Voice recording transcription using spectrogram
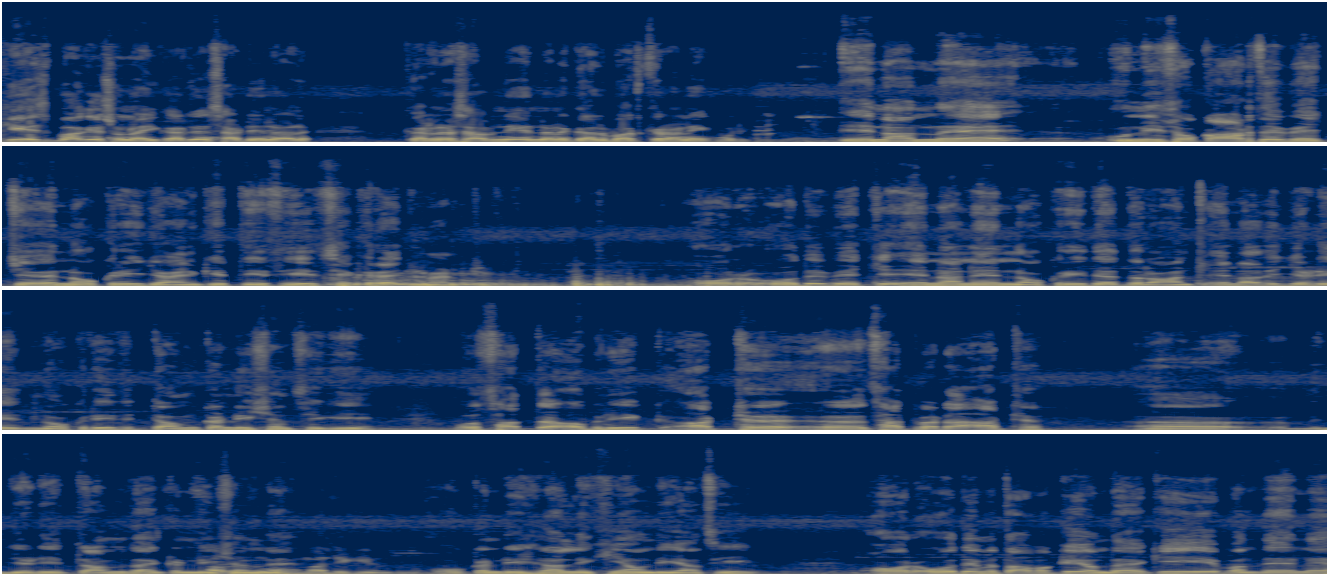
ਕੇਸ ਪਾ ਕੇ ਸੁਣਾਈ ਕਰਦੇ ਨੇ। ਸਾਡੇ ਨਾਲ ਕਰਨਲ ਸਾਹਿਬ ਨੇ ਇਹਨਾਂ ਨਾਲ ਗੱਲਬਾਤ ਕਰਾਣੀ ਇੱਕ ਵਾਰੀ ਇਹਨਾਂ ਨੇ 1961 ਦੇ ਵਿੱਚ ਨੌਕਰੀ ਜੁਆਇਨ ਕੀਤੀ ਸੀ ਸਿੱਖ ਰੈਜੀਮੈਂਟ ਔਰ ਉਹਦੇ ਵਿੱਚ ਇਹਨਾਂ ਨੇ ਨੌਕਰੀ ਦੇ ਦੌਰਾਨ ਚ ਇਹਨਾਂ ਦੀ ਜਿਹੜੀ ਨੌਕਰੀ ਦੀ ਟਰਮ ਕੰਡੀਸ਼ਨ ਸੀਗੀ ਉਹ 7 ਅਬਲੀਕ 8 7 ਬਟਾ 8 ਜਿਹੜੀ ਟਰਮ ਦਾ ਕੰਡੀਸ਼ਨ ਨੇ ਉਹ ਕੰਡੀਸ਼ਨਾਂ ਲਿਖੀਆਂ ਹੁੰਦੀਆਂ ਸੀ। ਔਰ ਉਹਦੇ ਮੁਤਾਬਕ ਇਹ ਹੁੰਦਾ ਹੈ ਕਿ ਇਹ ਬੰਦੇ ਨੇ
